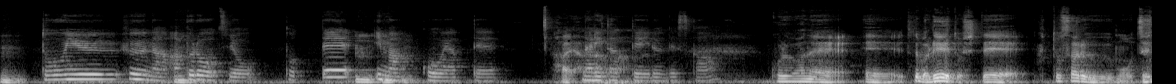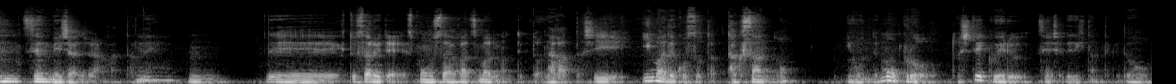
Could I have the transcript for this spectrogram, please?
うん。どういう風なアプローチをとって、うん。今こうやって成り立っているんですか、これはね、えー例えば例としてフットサルも全然メジャーじゃなかったね、うん。でフットサルでスポンサーが集まるなんてことはなかったし今でこそたたくさんの日本でもプロとして食える選手が出てきたんだけど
